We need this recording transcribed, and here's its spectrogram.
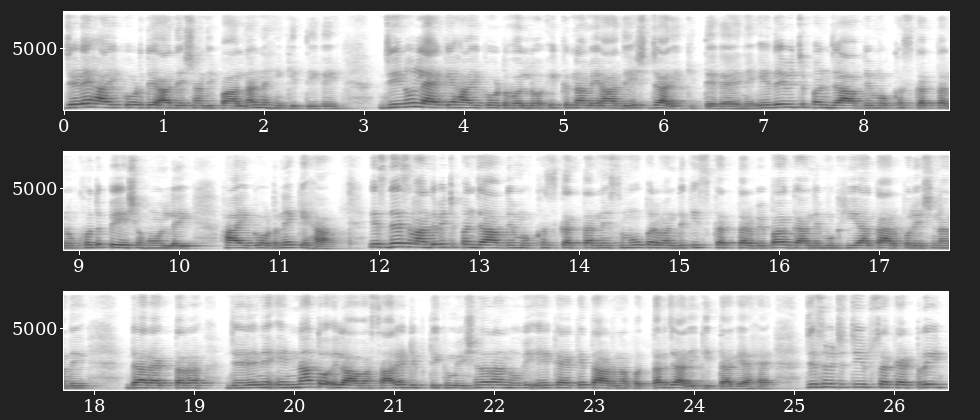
ਜਿਹੜੇ ਹਾਈ ਕੋਰਟ ਦੇ ਆਦੇਸ਼ਾਂ ਦੀ ਪਾਲਣਾ ਨਹੀਂ ਕੀਤੀ ਗਈ। ਜਿਹਨੂੰ ਲੈ ਕੇ ਹਾਈ ਕੋਰਟ ਵੱਲੋਂ ਇੱਕ ਨਵੇਂ ਆਦੇਸ਼ ਜਾਰੀ ਕੀਤੇ ਗਏ ਨੇ। ਇਹਦੇ ਵਿੱਚ ਪੰਜਾਬ ਦੇ ਮੁੱਖ ਸਕੱਤਰ ਨੂੰ ਖੁਦ ਪੇਸ਼ ਹੋਣ ਲਈ ਹਾਈ ਕੋਰਟ ਨੇ ਕਿਹਾ। ਇਸ ਦੇ ਸੰਬੰਧ ਵਿੱਚ ਪੰਜਾਬ ਦੇ ਮੁੱਖ ਸਕੱਤਰ ਨੇ ਸਮੂਹ ਪ੍ਰਬੰਧਕੀ ਸਕੱਤਰ ਵਿਭਾਗਾਂ ਦੇ ਮੁਖੀਆ ਕਾਰਪੋਰੇਸ਼ਨਾਂ ਦੇ ਡਾਇਰੈਕਟਰ ਜਿਹੜੇ ਨੇ, ਇਹਨਾਂ ਤੋਂ ਇਲਾਵਾ ਸਾਰੇ ਡਿਪਟੀ ਕਮਿਸ਼ਨਰਾਂ ਨੂੰ ਵੀ ਇਹ ਕਹਿ ਕੇ ਤਾੜਨਾ ਪੱਤਰ ਜਾਰੀ ਕੀਤਾ ਗਿਆ ਹੈ, ਜਿਸ ਵਿੱਚ ਚੀਫ ਸੈਕਟਰੀ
